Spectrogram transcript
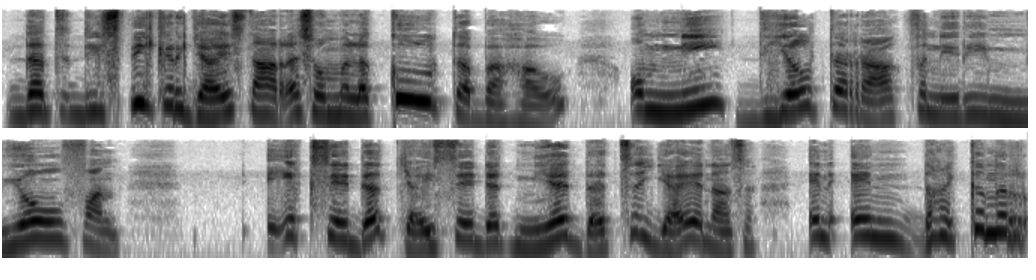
dat die speaker juis daar is om hulle koel cool te behou, om nie deel te raak van hierdie meul van ek sê dit, jy sê dit, nee, dit sê jy en dan sê en en daai kinder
